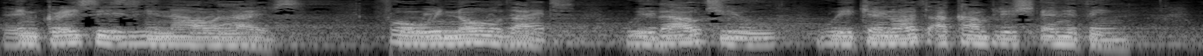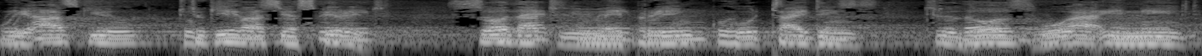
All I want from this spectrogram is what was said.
and graces in our lives. For we know that without you, we cannot accomplish anything. We ask you to give us your spirit so that we may bring good tidings to those who are in need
